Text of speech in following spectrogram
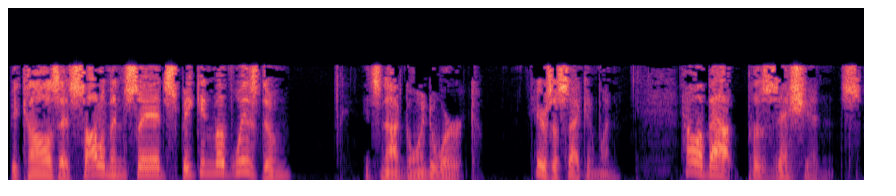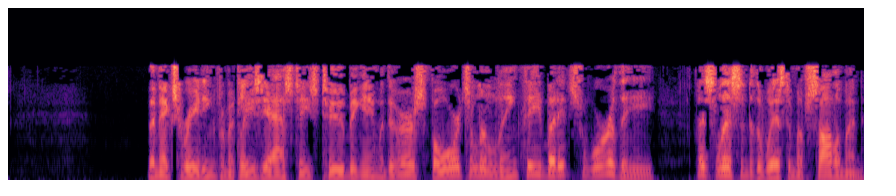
because as Solomon said, speaking of wisdom, it's not going to work. Here's a second one. How about possessions? The next reading from Ecclesiastes 2, beginning with the verse 4, it's a little lengthy, but it's worthy. Let's listen to the wisdom of Solomon.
